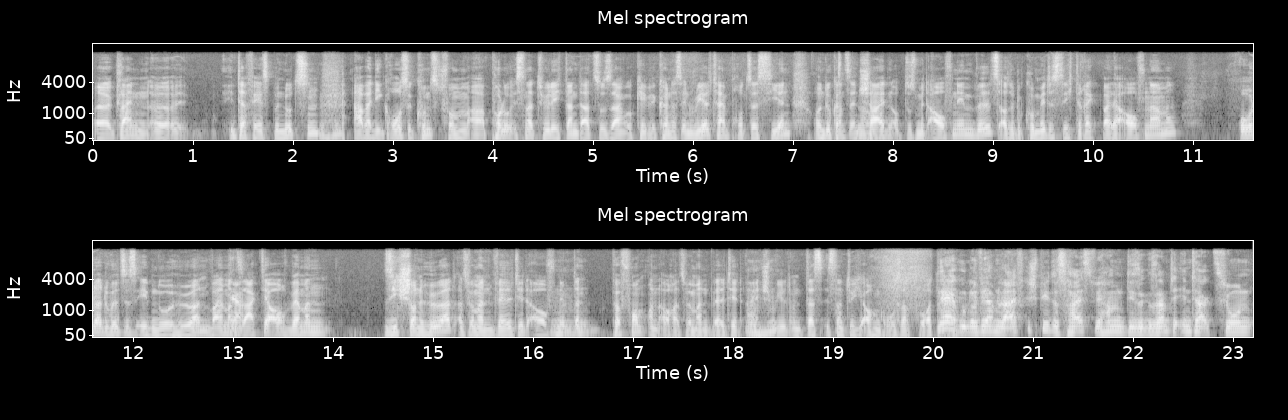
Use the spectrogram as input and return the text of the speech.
äh, kleinen äh, Interface benutzen. Mhm. Aber die große Kunst vom Apollo ist natürlich dann da zu sagen, okay, wir können das in Realtime prozessieren und du kannst entscheiden, ob du es mit aufnehmen willst. Also du committest dich direkt bei der Aufnahme oder du willst es eben nur hören, weil man ja. sagt ja auch, wenn man sich schon hört, als wenn man Welthit aufnimmt, mhm. dann performt man auch, als wenn man Welthit mhm. einspielt. Und das ist natürlich auch ein großer Vorteil. Naja gut, und wir haben live gespielt, das heißt, wir haben diese gesamte Interaktion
